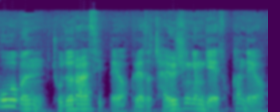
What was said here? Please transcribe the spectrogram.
호흡은 조절을 할 수 있대요. 그래서 자율신경계에 속한대요.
